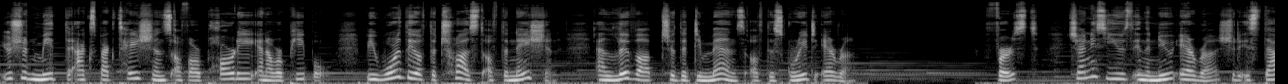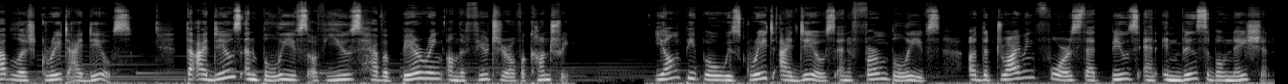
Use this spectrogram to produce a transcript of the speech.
You should meet the expectations of our party and our people, be worthy of the trust of the nation, and live up to the demands of this great era. First, Chinese youth in the new era should establish great ideals. The ideals and beliefs of youth have a bearing on the future of a country. Young people with great ideals and firm beliefs are the driving force that builds an invincible nation.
